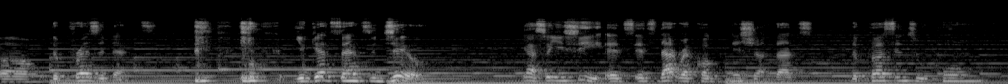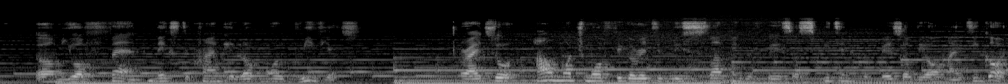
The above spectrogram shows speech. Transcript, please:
um, the president, you get sent to jail. Yeah, so you see, it's it's that recognition that the person to whom um, you offend makes the crime a lot more grievous. Right? So, how much more figuratively slapping the face or spitting in the face of the Almighty God?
